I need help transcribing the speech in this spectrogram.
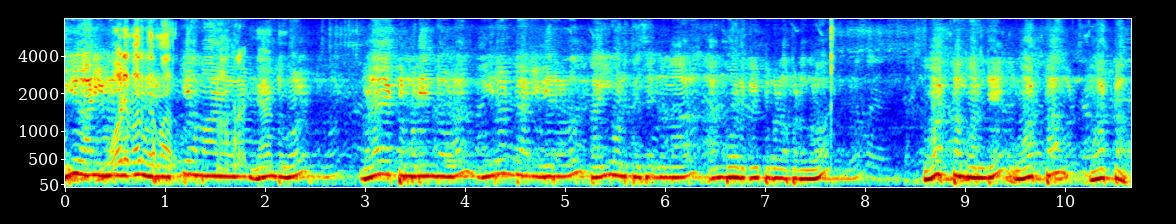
இரு அணி. முக்கியமான வேண்டுகோள் விளையாட்டு முடிந்தவுடன் இரண்டு அணி வீரர்களும் கை கொடுத்து செல்லுமாறு அன்போடு கேட்டுக் கொள்ளப்படுகிறோம் ஓட்டம் ஒன்று ஓட்டம் ஓட்டம்.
